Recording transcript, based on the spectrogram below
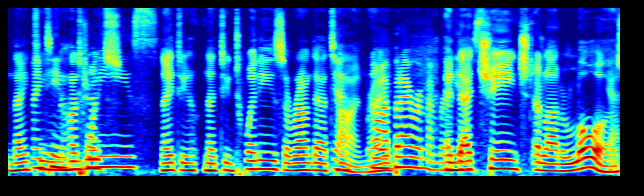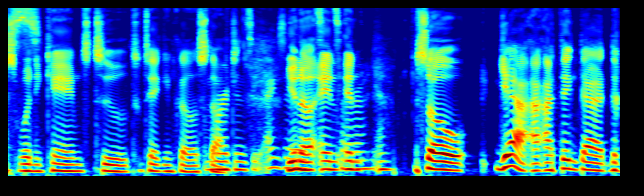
1900s, 1920s. 19, 1920s, around that Yeah. time, right? I- but I remember. and yes. that changed a lot of laws Yes. when it came to to taking care of stuff. emergency exits. You know, and- and- yeah. So yeah, I, I think that the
